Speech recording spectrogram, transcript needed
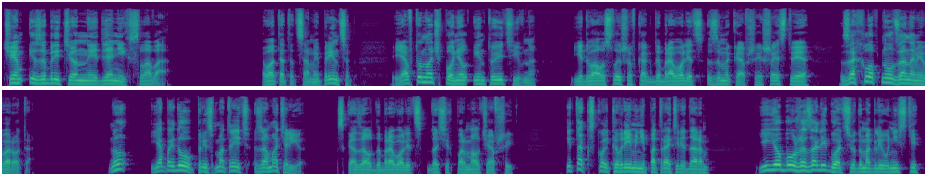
чем изобретенные для них слова. Вот этот самый принцип я в ту ночь понял интуитивно, едва услышав, как доброволец, замыкавший шествие, захлопнул за нами ворота. «Ну, я пойду присмотреть за матерью», — сказал доброволец, до сих пор молчавший. «И так сколько времени потратили даром. Ее бы уже за лигу отсюда могли унести».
